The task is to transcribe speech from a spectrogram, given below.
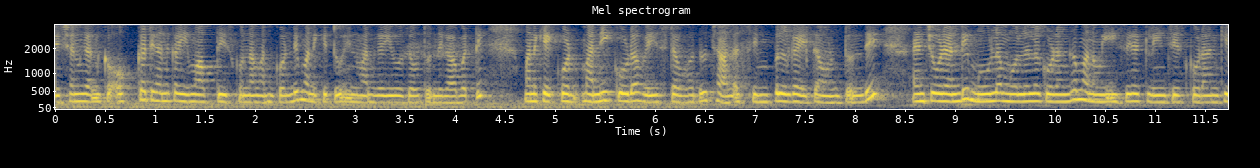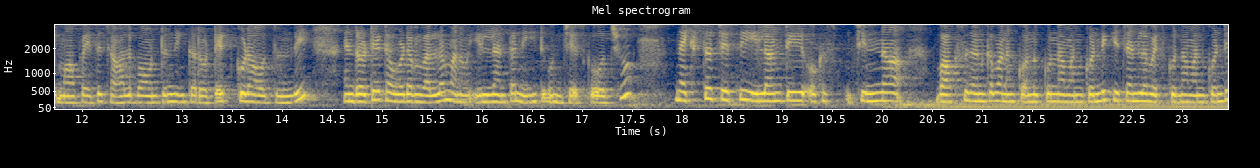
మిషన్ కనుక ఒక్కటి కనుక ఈ మాప్ తీసుకున్నాం అనుకోండి మనకి టూ ఇన్ వన్గా యూజ్ అవుతుంది కాబట్టి మనకి ఎక్కువ మనీ కూడా వేస్ట్ అవ్వదు. చాలా సింపుల్గా అయితే ఉంటుంది. అండ్ చూడండి మూల మూలలు కూడా మనం ఈజీగా క్లీన్ చేసుకోవడానికి మాప్ అయితే చాలా బాగుంటుంది. ఇంకా రొటేట్ కూడా అవుతుంది. అండ్ రొటేట్ అవ్వడం వల్ల మనం ఇల్లు అంతా నీట్గా ఉంచేసుకోవచ్చు. నెక్స్ట్ వచ్చేసి ఇలాంటి ఒక చిన్న బాక్స్ కనుక మనం కొనుక్కున్నాం అనుకోండి కిచెన్లో పెట్టుకున్నాం అనుకోండి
